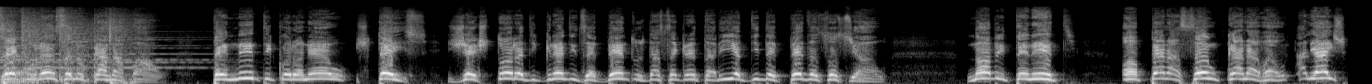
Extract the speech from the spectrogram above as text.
Segurança no Carnaval. Tenente Coronel Steis, gestora de grandes eventos da Secretaria de Defesa Social. Nobre Tenente, Operação Carnaval. Aliás,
